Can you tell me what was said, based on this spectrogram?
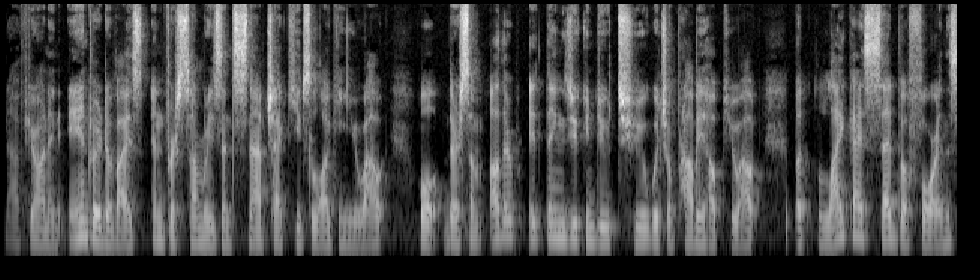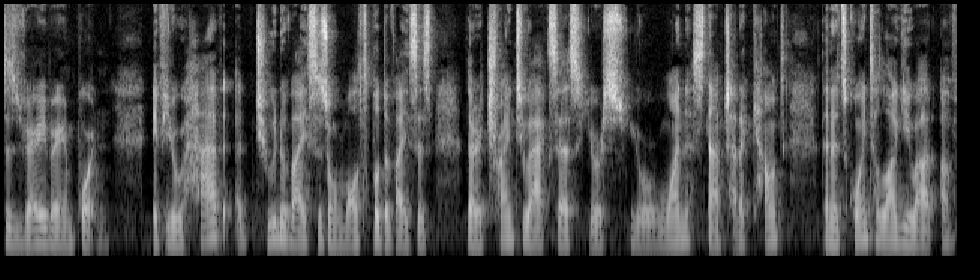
Now, if you're on an Android device and for some reason Snapchat keeps logging you out, well, there's some other things you can do too, which will probably help you out. But like I said before, and this is very, very important, if you have uh, two devices or multiple devices that are trying to access your, your one Snapchat account, then it's going to log you out of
